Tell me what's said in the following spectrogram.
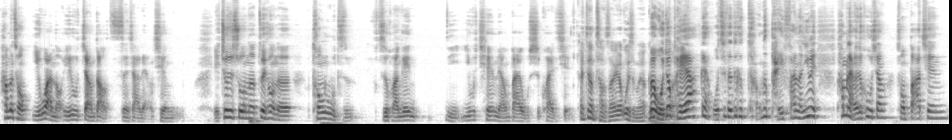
他们从一万哦一路降到只剩下两千五，也就是说呢，最后呢通路只只还给。你一千两百五十块钱，那这样厂商要为什么要？没有我就赔啊！我记得这个厂那赔翻了，因为他们两个就互相从八千、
